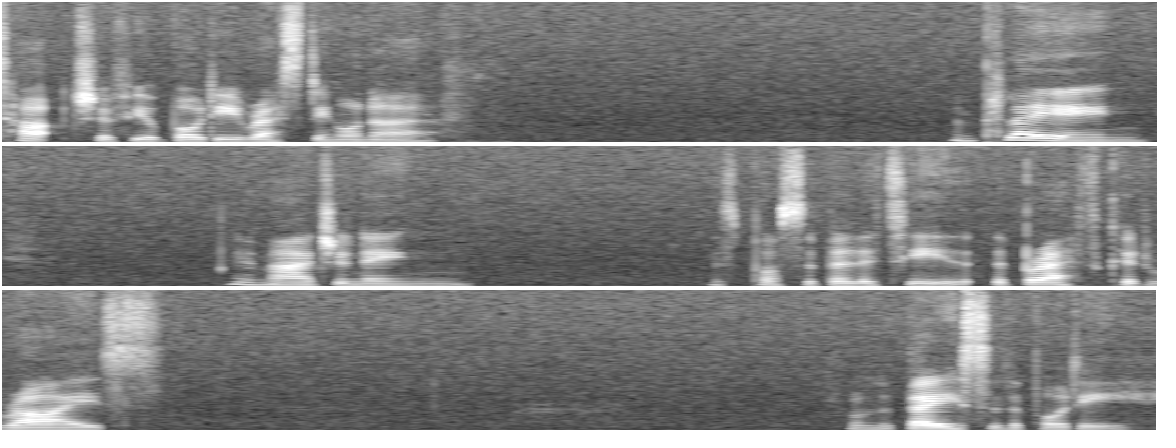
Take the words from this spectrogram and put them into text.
touch of your body resting on earth. And playing, imagining this possibility that the breath could rise from the base of the body.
